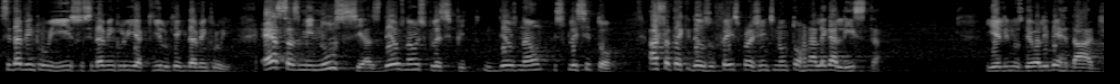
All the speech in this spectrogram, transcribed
se deve incluir isso, se deve incluir aquilo, o que, que deve incluir. Essas minúcias Deus não, Deus não explicitou. Acho até que Deus o fez para a gente não tornar legalista. E Ele nos deu a liberdade.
